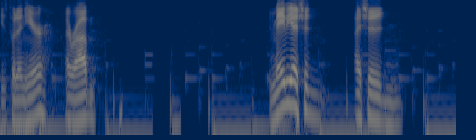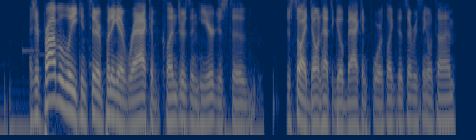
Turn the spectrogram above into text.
He's put in here. Hi, Rob. Maybe I should I should I should probably consider putting a rack of cleansers in here just to just so I don't have to go back and forth like this every single time.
